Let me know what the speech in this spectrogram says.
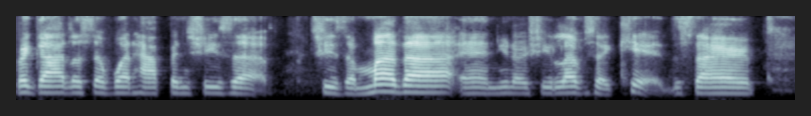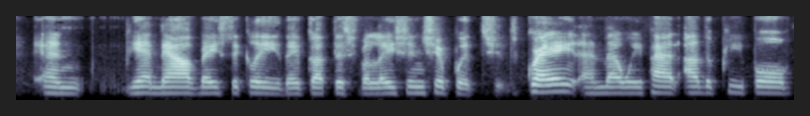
regardless of what happens, she's a she's a mother and you know she loves her kids. So and yeah, now basically they've got this relationship which is great. And then we've had other people.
